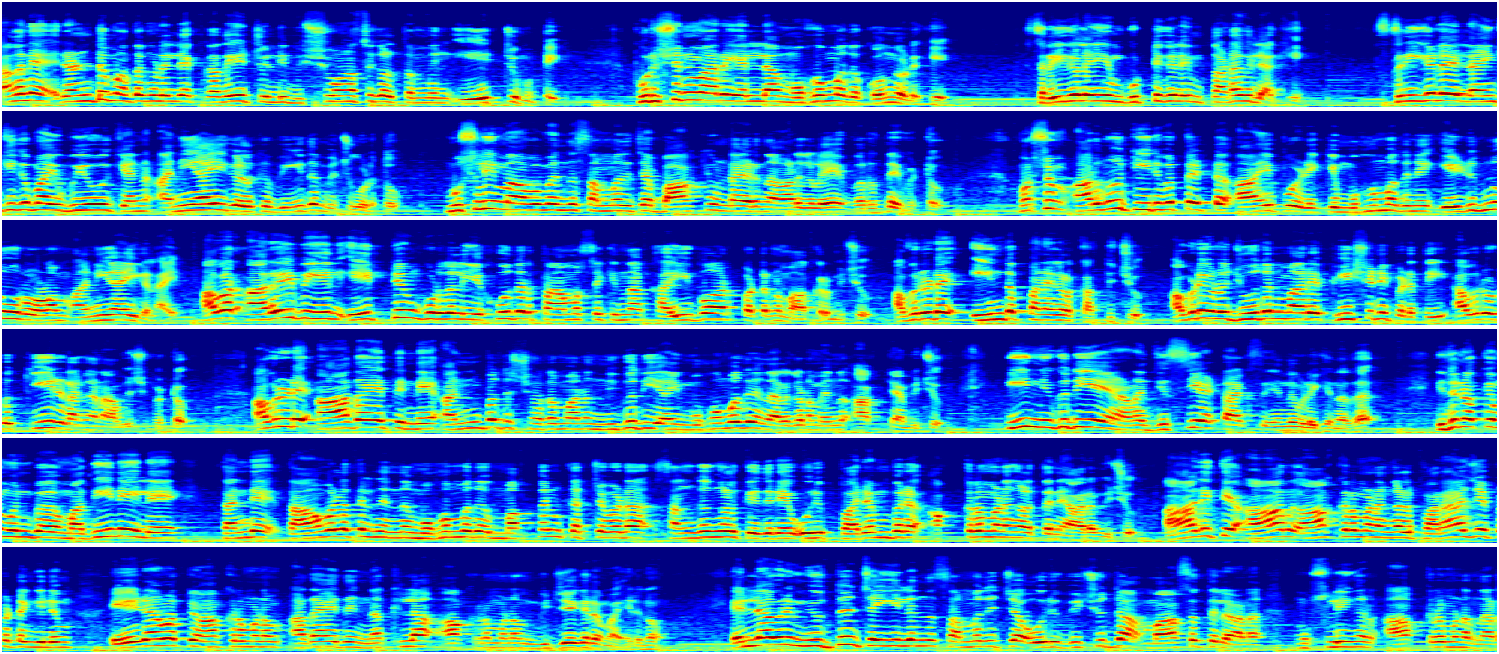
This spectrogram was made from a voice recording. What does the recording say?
അങ്ങനെ രണ്ട് മതങ്ങളിലെ കഥയെ ചൊല്ലി വിശ്വാസികൾ തമ്മിൽ ഏറ്റുമുട്ടി. പുരുഷന്മാരെയെല്ലാം മുഹമ്മദ് കൊന്നൊടുക്കി. സ്ത്രീകളെയും കുട്ടികളെയും തടവിലാക്കി. സ്ത്രീകളെ ലൈംഗികമായി ഉപയോഗിക്കാൻ അനുയായികൾക്ക് വീതം വെച്ചു കൊടുത്തു മുസ്ലിം ആവുമെന്ന് സമ്മതിച്ച ബാക്കിയുണ്ടായിരുന്ന ആളുകളെ വെറുതെ വിട്ടു. വർഷം അറുന്നൂറ്റി ഇരുപത്തെട്ട് ആയപ്പോഴേക്കും മുഹമ്മദിന് എഴുന്നൂറോളം അനുയായികളായി. അവർ അറേബ്യയിൽ ഏറ്റവും കൂടുതൽ യഹൂദർ താമസിക്കുന്ന കൈബാർ പട്ടണം ആക്രമിച്ചു. അവരുടെ ഈന്തപ്പനകൾ കത്തിച്ചു. അവിടെയുള്ള ജൂതന്മാരെ ഭീഷണിപ്പെടുത്തി അവരോട് കീഴടങ്ങാൻ ആവശ്യപ്പെട്ടു. അവരുടെ ആദായത്തിന്റെ അൻപത് ശതമാനം നികുതിയായി മുഹമ്മദിന് നൽകണമെന്ന് ആജ്ഞാപിച്ചു. ഈ നികുതിയെയാണ് ജിസിയ ടാക്സ് എന്ന് വിളിക്കുന്നത്. ഇതിനൊക്കെ മുൻപ് മദീനയിലെ തന്റെ താവളത്തിൽ നിന്ന് മുഹമ്മദ് മക്കൻ കച്ചവട സംഘങ്ങൾക്കെതിരെ ഒരു പരമ്പര ആക്രമണങ്ങൾ തന്നെ ആരംഭിച്ചു. ആദ്യത്തെ ആറ് ആക്രമണങ്ങൾ പരാജയപ്പെട്ടെങ്കിലും ഏഴാമത്തെ ആക്രമണം അതായത് നഖ്ല ആക്രമണം വിജയകരമായിരുന്നു. എല്ലാവരും യുദ്ധം ചെയ്യില്ലെന്ന് സമ്മതിച്ച ഒരു വിശുദ്ധ മാസത്തിലാണ് മുസ്ലിങ്ങൾ ആക്രമണം നട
